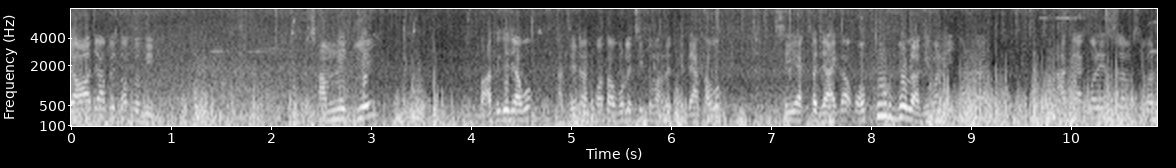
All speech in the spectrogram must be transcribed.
যাওয়া যাবে ততদিন। সামনে গিয়েই বাদিকে যাব, আর যেটার কথা বলেছি তোমাদেরকে দেখাবো, সেই একটা জায়গা অপূর্ব লাগে। মানে এইখানটায় আগে একবার এসেছিলাম, সেবার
